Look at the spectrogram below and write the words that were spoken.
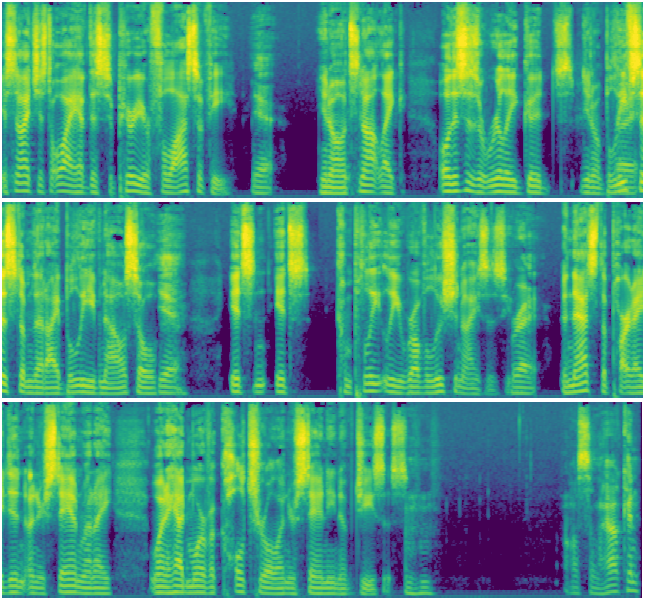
it's not just oh I have this superior philosophy. Yeah. You know, it's not like oh this is a really good you know belief Right. system that I believe now. So Yeah. it's it's completely revolutionizes you. Right. And that's the part I didn't understand when I when I had more of a cultural understanding of Jesus. Mm-hmm. Awesome. How can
